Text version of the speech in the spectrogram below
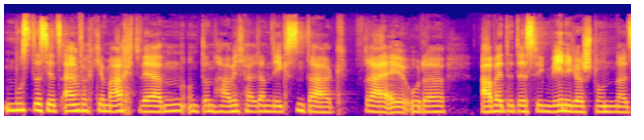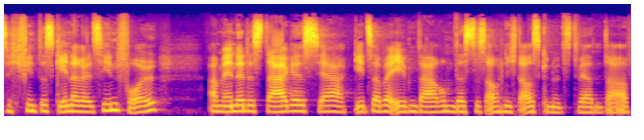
muss das jetzt einfach gemacht werden und dann habe ich halt am nächsten Tag frei oder arbeite deswegen weniger Stunden. Also ich finde das generell sinnvoll. Am Ende des Tages ja, geht es aber eben darum, dass das auch nicht ausgenutzt werden darf.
